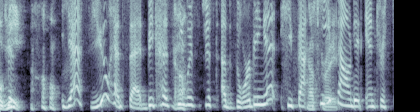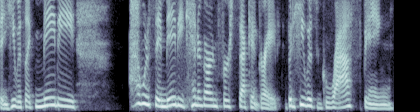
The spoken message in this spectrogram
oh, me. Oh, Yes, you had said because he Yeah. was just absorbing it. He found he great. found it interesting. He was like maybe I want to say maybe kindergarten, first, second grade, but he was grasping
